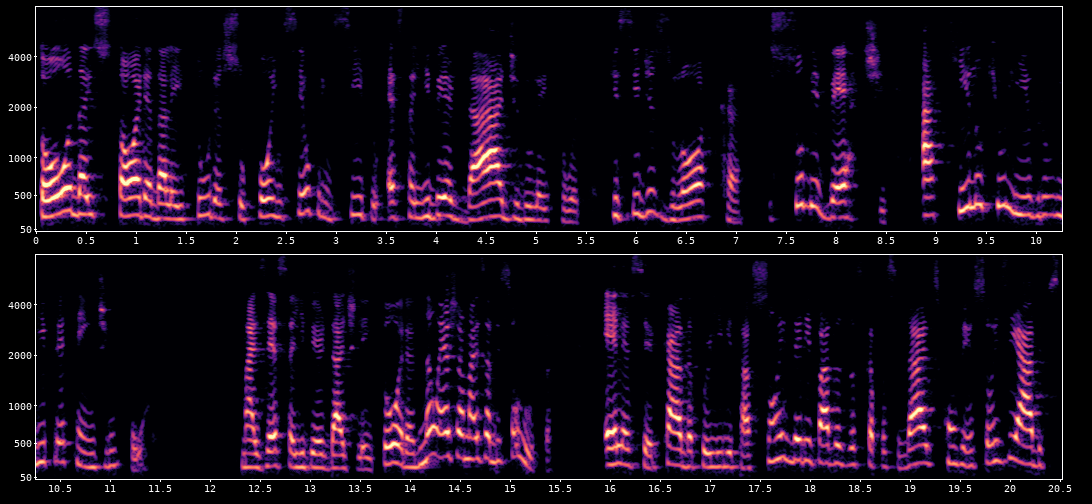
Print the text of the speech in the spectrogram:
Toda a história da leitura supõe em seu princípio esta liberdade do leitor, que se desloca e subverte aquilo que o livro lhe pretende impor. Mas essa liberdade leitora não é jamais absoluta ela é cercada por limitações derivadas das capacidades, convenções e hábitos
